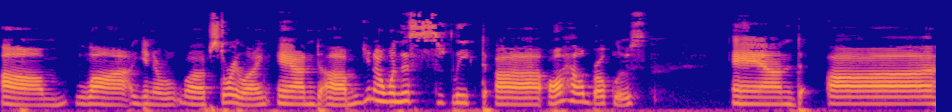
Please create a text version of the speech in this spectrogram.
um line, you know, uh, storyline. And um, you know, when this leaked, uh all hell broke loose. And uh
